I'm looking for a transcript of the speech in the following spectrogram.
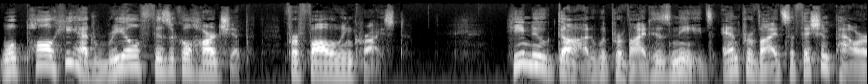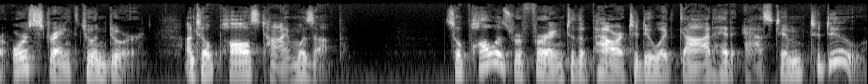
Well, Paul, he had real physical hardship for following Christ. He knew God would provide his needs and provide sufficient power or strength to endure until Paul's time was up. So Paul was referring to the power to do what God had asked him to do.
